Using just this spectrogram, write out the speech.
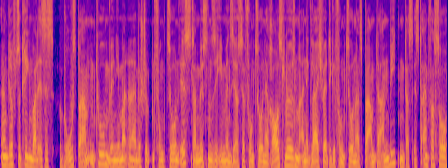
in den Griff zu kriegen, weil es ist Berufsbeamtentum. Wenn jemand in einer bestimmten Funktion ist, dann müssen Sie ihm, wenn Sie aus der Funktion herauslösen, eine gleichwertige Funktion als Beamter anbieten. Das ist einfach so.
